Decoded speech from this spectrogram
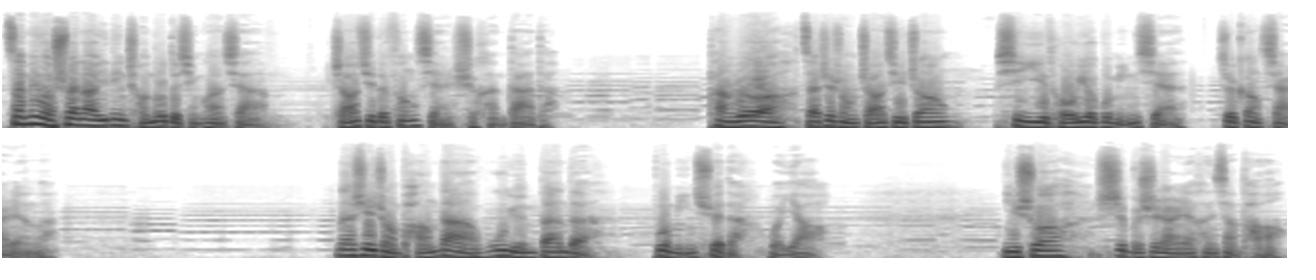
在没有摔到一定程度的情况下。着急的风险是很大的，倘若在这种着急中，性意图又不明显，就更吓人了。那是一种庞大乌云般的不明确的“我要”，你说是不是让人很想逃？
